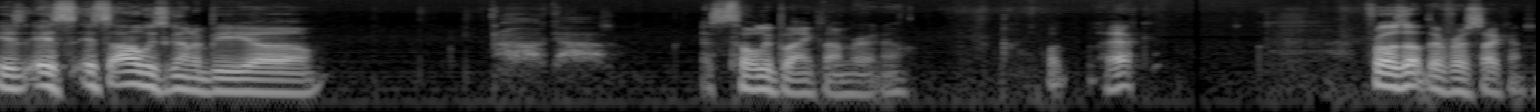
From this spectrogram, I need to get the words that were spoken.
is it's it's always going to be. Uh, oh God, it's totally blanking on me right now. What the heck? Froze up there for a second.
